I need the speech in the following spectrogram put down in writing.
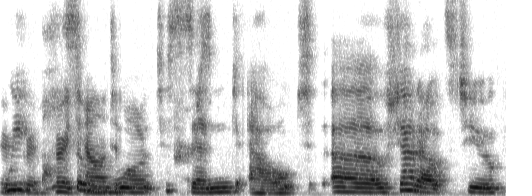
Very we grateful. Very also talented. want to person. send out uh, shout outs to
